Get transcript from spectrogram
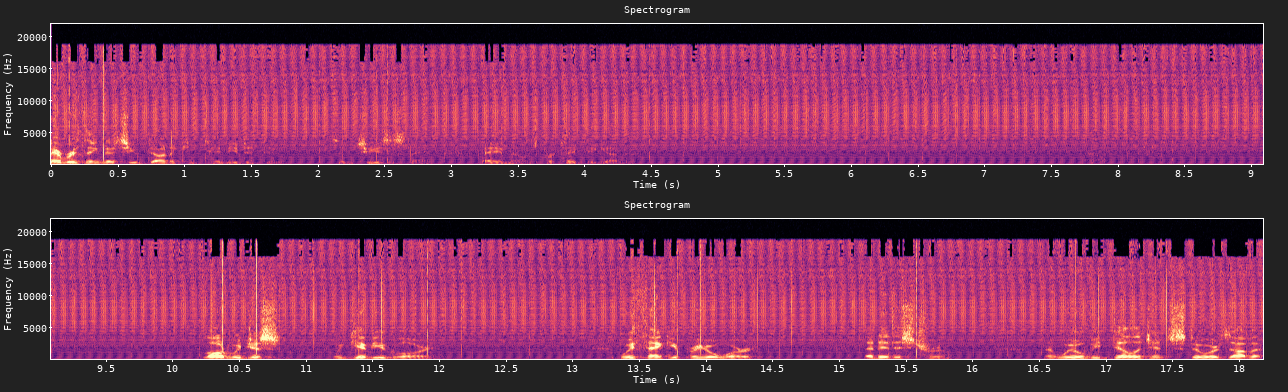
everything that you've done and continue to do. It's in Jesus' name. Amen. Let's partake together. Lord, we just we give you glory. We thank you for your word, that it is true. And we will be diligent stewards of it,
